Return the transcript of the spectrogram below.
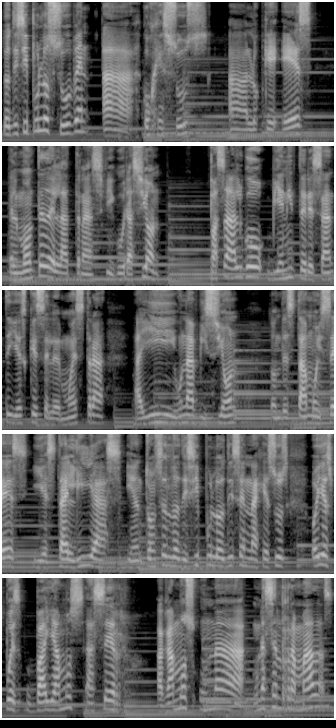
los discípulos suben a, con Jesús a lo que es el monte de la transfiguración, pasa algo bien interesante y es que se le muestra ahí una visión donde está Moisés y está Elías y entonces los discípulos dicen a Jesús, oye pues vayamos a hacer, hagamos una, unas enramadas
